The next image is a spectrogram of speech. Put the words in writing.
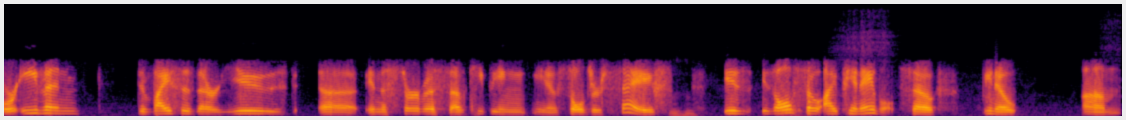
or even devices that are used uh, in the service of keeping, you know, soldiers safe, mm-hmm. is is also IP enabled. So, you know, um,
